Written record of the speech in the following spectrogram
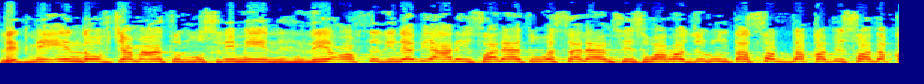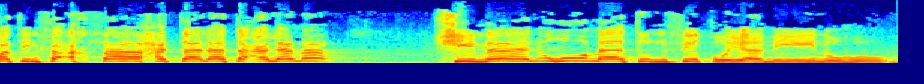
Let me end off Jamaatul Muslimin. Thereafter the Nabi alayhi salatu wasalam says, وَرَجُلٌ تَصَدَّقَ بِصَدَقَةٍ فَأَخْفَاهَا حَتَّى لَا تَعْلَمَ شِمَالُهُ مَا تُنْفِقُ يَمِينُهُ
